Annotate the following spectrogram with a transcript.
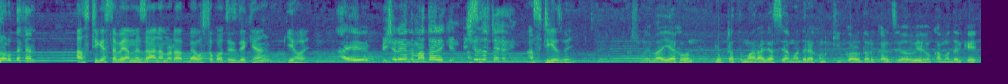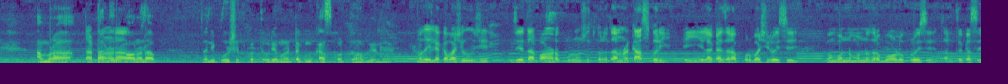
দরদ দেখান। আচ্ছা ঠিক আছে ভাই আমি যান আমরা একটা ব্যবস্থা করতেছি দেখি হ্যাঁ কি হয়। আর এই বিষয়টা কিন্তু মাথায় রাখেন বিশ হাজার টাকা আচ্ছা ঠিক আছে ভাই। আসলে ভাই এখন লোকটা তো মারা গেছে আমাদের এখন কি করা দরকার? যেভাবে হোক আমাদেরকে আমরা তাদের পাওনাটা- জানি পরিশোধ করতে পারি এমন একটা কোনো কাজ করতে হবে আমাদের এলাকাবাসী উচিত যে তার পাওনাটা পূরণ শোধ করে। তা আমরা কাজ করি এই এলাকায় যারা প্রবাসী রয়েছে এবং গণ্যমান্য যারা বড় লোক রয়েছে তাদের কাছে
